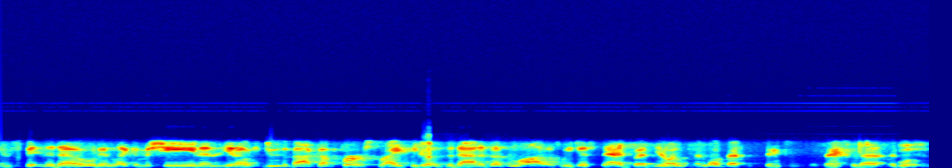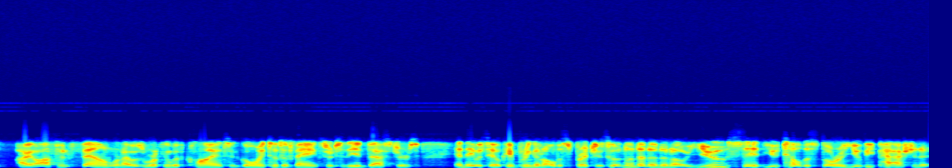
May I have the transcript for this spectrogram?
and spitting it out and like a machine and, you know, do the backup first, right? Because yep. the data doesn't lie, as we just said. But, you know, I, I love that distinction. Thanks for that. Addition. Well, I often found when I was working with clients and going to the banks or to the investors, and they would say, "Okay, bring in all the spreadsheets." Go, no, no, no, no, no. You sit, you tell the story, you be passionate.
